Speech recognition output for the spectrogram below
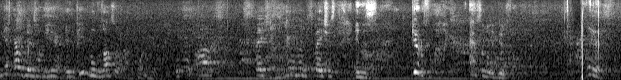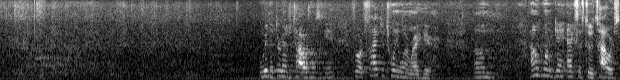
We got elevators over here, and the people move is also around the corner here. We got all spacious, it's really, really spacious, and it's beautiful out here. Absolutely beautiful. Look at this. We're in the 300 towers once again. Floors 5 to 21 right here. Um, I don't want to gain access to the towers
